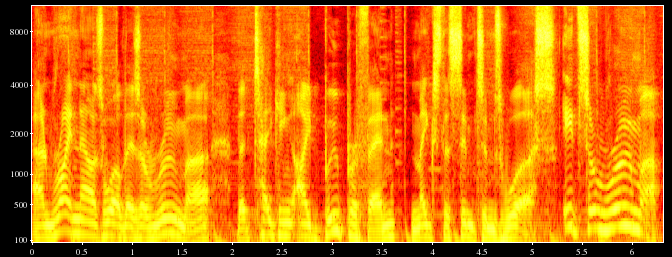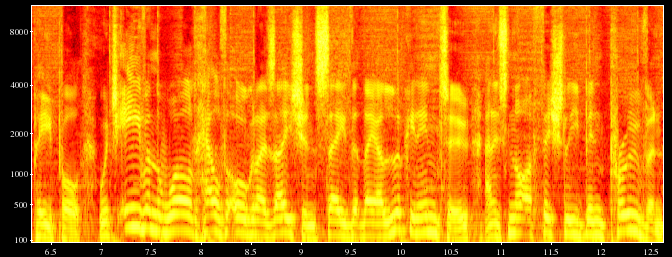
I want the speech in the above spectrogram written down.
And right now, as well, there's a rumor that taking ibuprofen makes the symptoms worse. It's a rumor, people, which even the World Health Organization say that they are looking into, and it's not officially been proven.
